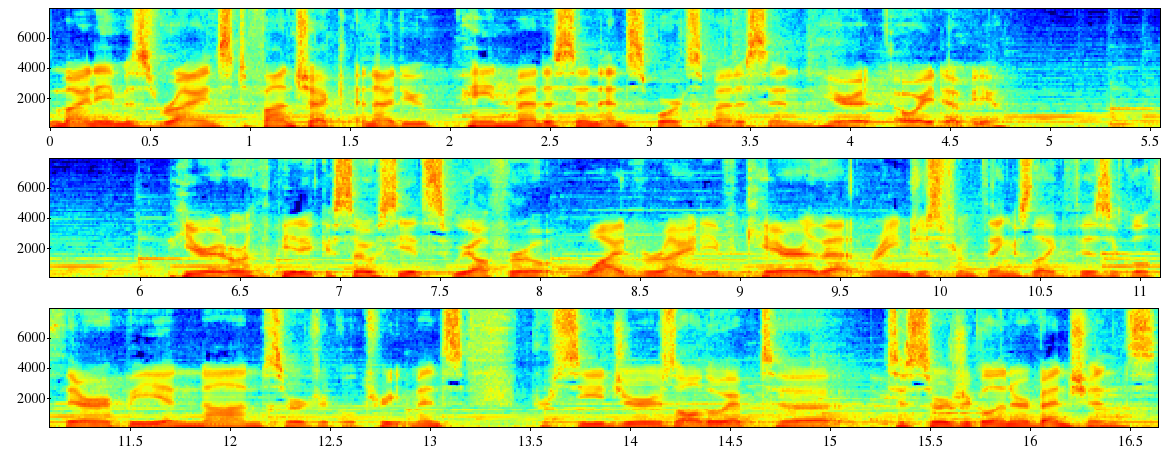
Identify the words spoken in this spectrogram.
My name is Ryan Stefanczyk, and I do pain medicine and sports medicine here at OAW. Here at Orthopedic Associates, we offer a wide variety of care that ranges from things like physical therapy and non surgical treatments, procedures, all the way up to, to surgical interventions.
